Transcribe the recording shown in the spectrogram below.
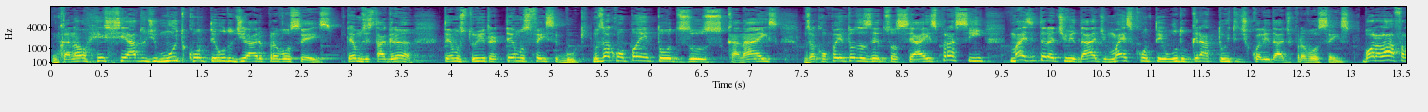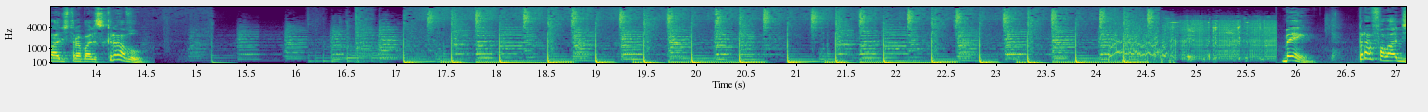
um canal recheado de muito conteúdo diário para vocês. Temos Instagram, temos Twitter, temos Facebook. Nos acompanhe em todos os canais, nos acompanhe em todas as redes sociais para sim mais interatividade, mais conteúdo gratuito e de qualidade para vocês. Bora lá falar de trabalho escravo? Bem, para falar de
